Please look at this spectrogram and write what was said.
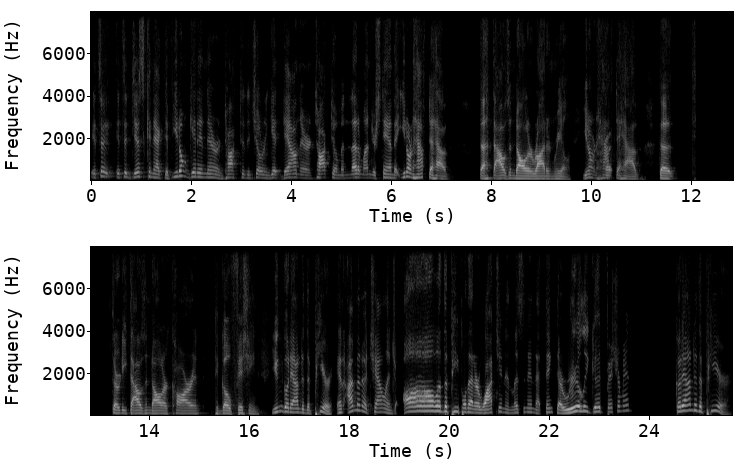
it's a it's a disconnect if you don't get in there and talk to the children, get down there and talk to them and let them understand that you don't have to have the thousand dollar rod and reel. You don't have right. to have the thirty thousand dollar car and to go fishing. You can go down to the pier. And I'm going to challenge all of the people that are watching and listening that think they're really good fishermen. Go down to the pier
